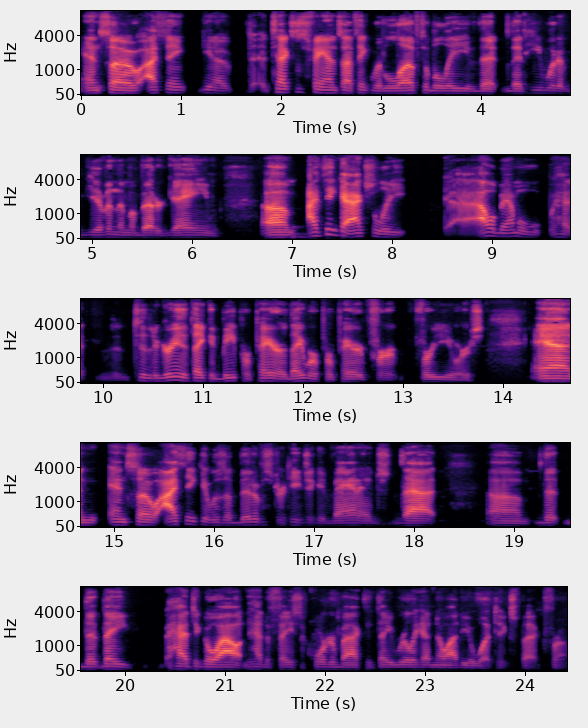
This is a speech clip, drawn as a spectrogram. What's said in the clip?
And so I think you know Texas fans I think would love to believe that that he would have given them a better game. Um, I think actually Alabama had to the degree that they could be prepared, they were prepared for for Ewers, and and so I think it was a bit of a strategic advantage that um, that that they had to go out and had to face a quarterback that they really had no idea what to expect from.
